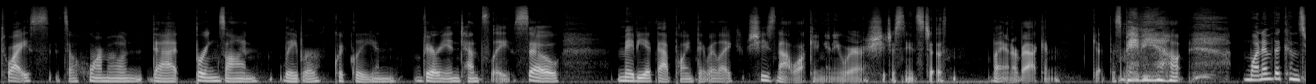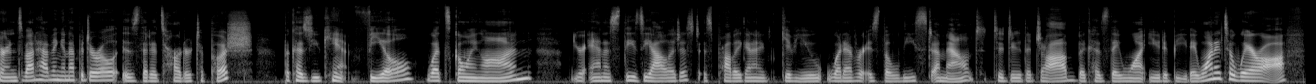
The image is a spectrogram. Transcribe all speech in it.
twice. It's a hormone that brings on labor quickly and very intensely. So maybe at that point they were like, she's not walking anywhere. She just needs to lay on her back and get this baby out. One of the concerns about having an epidural is that it's harder to push because you can't feel what's going on. Your anesthesiologist is probably going to give you whatever is the least amount to do the job because they want you to be, they want it to wear off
